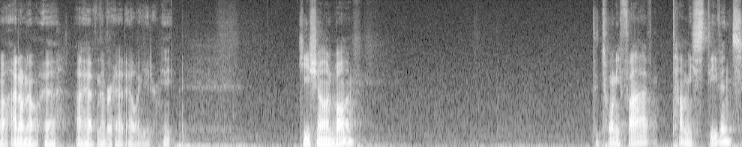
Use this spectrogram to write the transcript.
Well, I don't know. Uh, I have never had alligator meat. Ke'Shawn Vaughn. To 25, Tommy Stevens.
